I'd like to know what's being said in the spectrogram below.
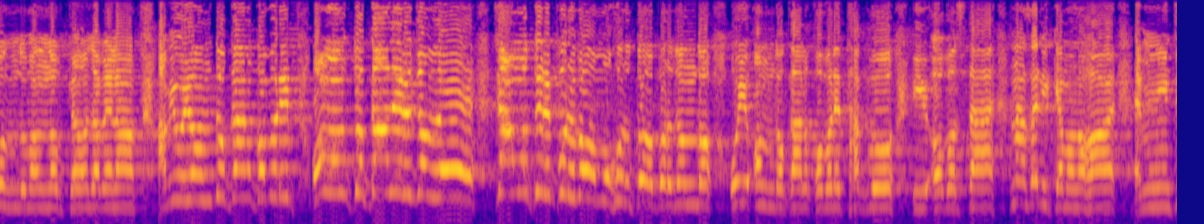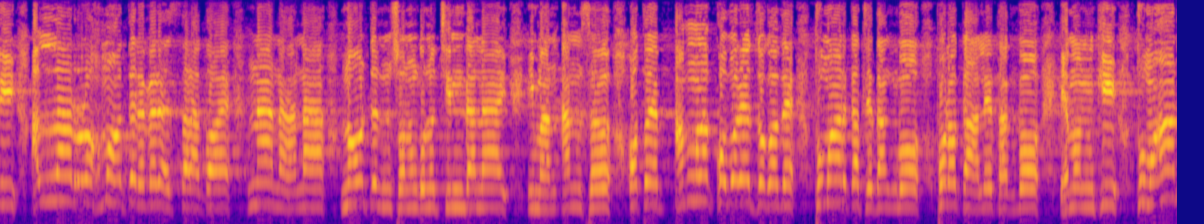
বন্ধু বান্ধব কেউ যাবে না। আমি ওই অন্ধকার কবরে অনন্তকালের জন্য কামতের পূর্ব মুহূর্ত পর্যন্ত ওই অন্ধকার কবরে থাকব। এই অবস্থায় না জানি কেমন হয়, এমনিতে আল্লাহর রহমতের ফেরেস্তারা কয়, না না না নো টেনশন কোনো চিন্তা নাই, ইমান আনছ, অতএব আমরা কবরের জগতে তোমার কাছে থাকব পরকালে থাকব। এমনকি তোমার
